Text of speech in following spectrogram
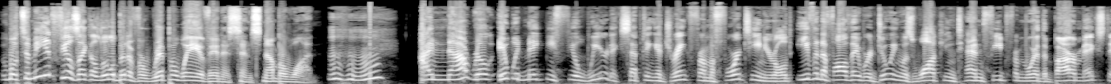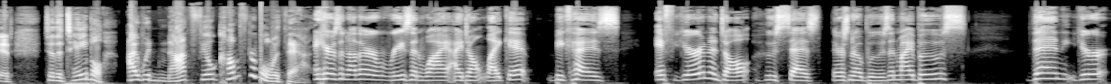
well, to me, it feels like a little bit of a rip away of innocence. Number one. I'm not real. It would make me feel weird accepting a drink from a 14 year old, even if all they were doing was walking 10 feet from where the bar mixed it to the table. I would not feel comfortable with that. Here's another reason why I don't like it because if you're an adult who says there's no booze in my booze, then you're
